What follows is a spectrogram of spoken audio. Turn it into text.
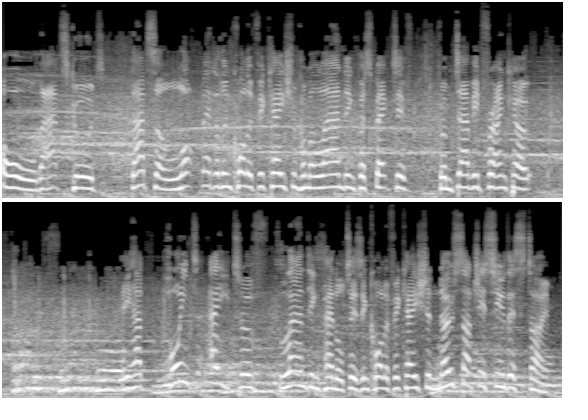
Oh, that's good. That's a lot better than qualification from a landing perspective from David Franco. He had 0.8 of landing penalties in qualification. No such issue this time.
